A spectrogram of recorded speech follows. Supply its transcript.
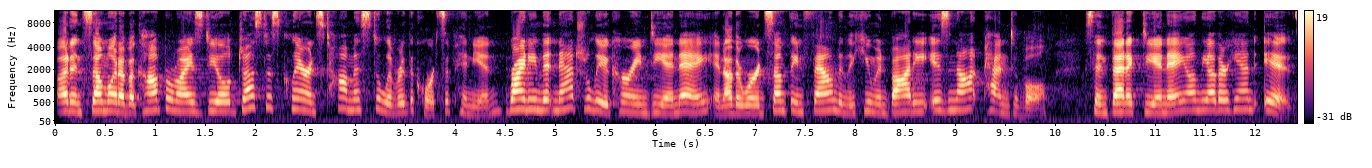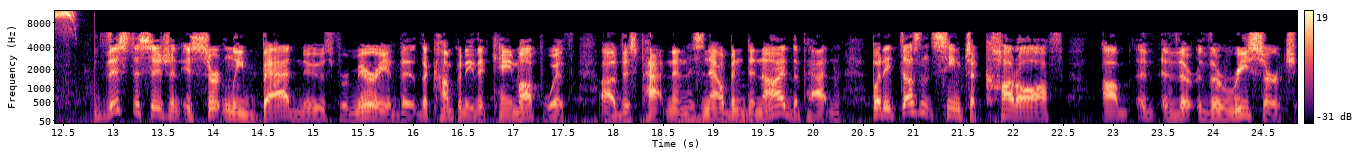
But in somewhat of a compromise deal, Justice Clarence Thomas delivered the court's opinion, writing that naturally occurring DNA, in other words, something found in the human body, is not patentable. Synthetic DNA, on the other hand, is. This decision is certainly bad news for Myriad, the, the company that came up with uh, this patent and has now been denied the patent, but it doesn't seem to cut off um, the, the research.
